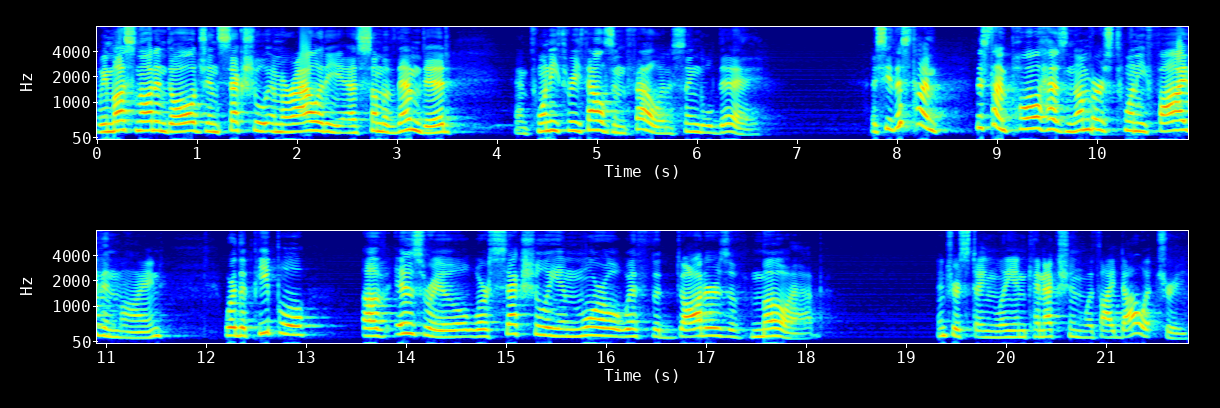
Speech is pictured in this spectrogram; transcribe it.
We must not indulge in sexual immorality as some of them did, and 23,000 fell in a single day. You see, this time, this time Paul has Numbers 25 in mind, where the people of Israel were sexually immoral with the daughters of Moab. Interestingly, in connection with idolatry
